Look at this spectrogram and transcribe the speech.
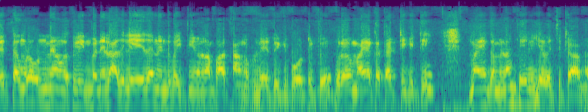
ரத்தம் கூட ஒண்ணுமே அவங்க க்ளீன் பண்ணல. அதுலேயே தான் ரெண்டு வைத்தியம் எல்லாம் பார்த்தாங்க. பிள்ளைய தூக்கி போட்டுட்டு பிறகு மயக்க தட்டிக்கிட்டு மயக்கம் எல்லாம் தெளிய வச்சுட்டாங்க.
